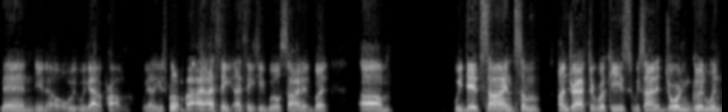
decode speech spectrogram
then you know we, we got a problem. We got a huge problem. But I, I think I think he will sign it. But um, we did sign some undrafted rookies. We signed Jordan Goodwin.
